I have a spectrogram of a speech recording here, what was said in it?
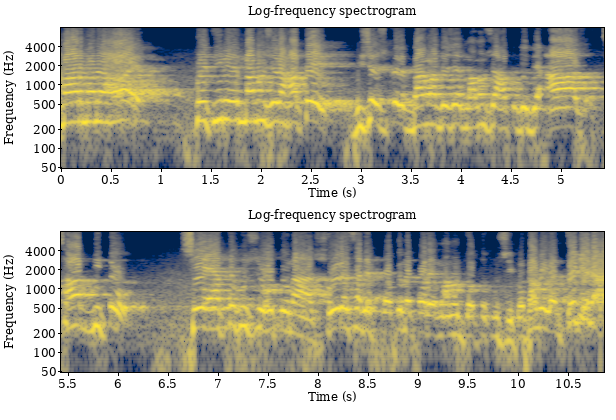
আমার মনে হয় পৃথিবীর মানুষের হাতে, বিশেষ করে বাংলাদেশের মানুষের হাতে যদি আজ ছাপ দিত, সে এত খুশি হতো না। স্বৈরাচারের পতনে পরে মানুষ যত খুশি। কথা বলেন, ঠিক না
